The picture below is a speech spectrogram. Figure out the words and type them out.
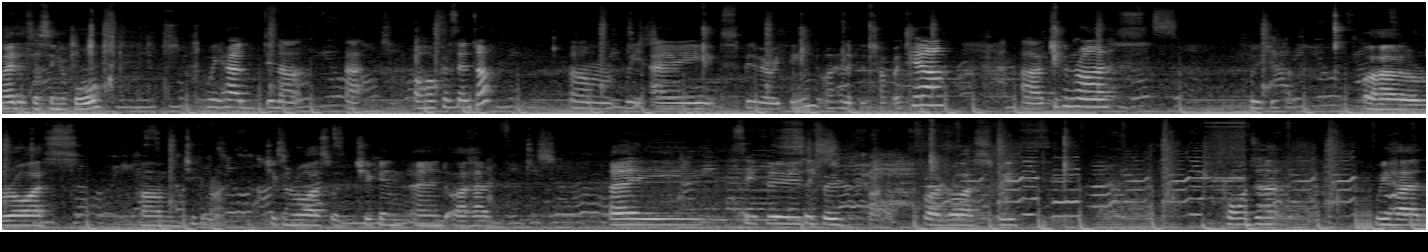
made it to Singapore. We had dinner at a hawker centre. Um, we ate a bit of everything. I had a bit of char kway teow, uh, chicken rice. What did you have? I had a rice, um, Chicken rice. chicken rice with chicken, and I had a Seafood. seafood fried. fried rice with prawns in it. We had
